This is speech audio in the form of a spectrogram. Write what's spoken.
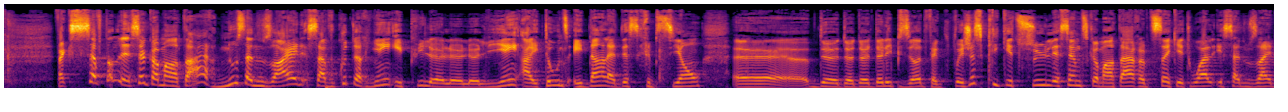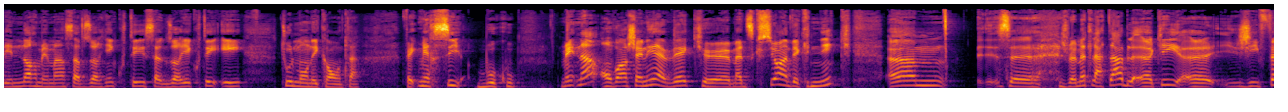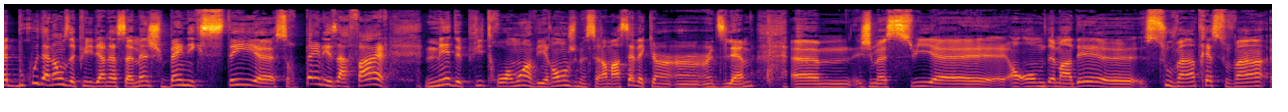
Fait que si ça vous tente de laisser un commentaire, nous, ça nous aide, ça vous coûte rien, et puis le, le, le lien iTunes est dans la description euh, de, de, de, de l'épisode. Fait que vous pouvez juste cliquer dessus, laisser un petit commentaire, un petit 5 étoiles, et ça nous aide énormément. Ça vous a rien coûté, ça nous a rien coûté, et tout le monde est content. Fait que merci beaucoup. Maintenant, on va enchaîner avec euh, ma discussion avec Nick. Euh, je vais mettre la table. OK, euh, j'ai fait beaucoup d'annonces depuis les dernières semaines. Je suis bien excité euh, sur plein des affaires, mais depuis trois mois environ, je me suis ramassé avec un, dilemme. Euh, je me suis, euh, on, me demandait euh, souvent, très souvent,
